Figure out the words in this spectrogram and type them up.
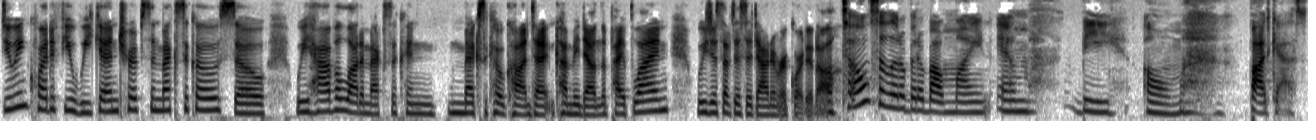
doing quite a few weekend trips in Mexico, so we have a lot of Mexican Mexico content coming down the pipeline. We just have to sit down and record it all. Tell us a little bit about Mind MB Om podcast.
